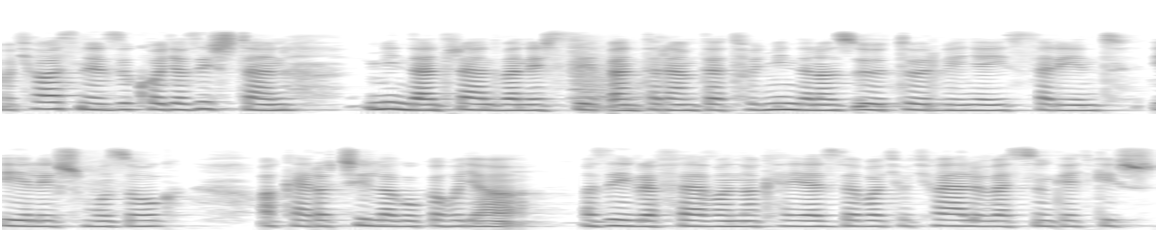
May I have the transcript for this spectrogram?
Hogyha azt nézzük, hogy az Isten mindent rendben és szépen teremtett, hogy minden az ő törvényei szerint él és mozog, akár a csillagok, ahogy a, az égre fel vannak helyezve, vagy hogyha előveszünk egy kis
